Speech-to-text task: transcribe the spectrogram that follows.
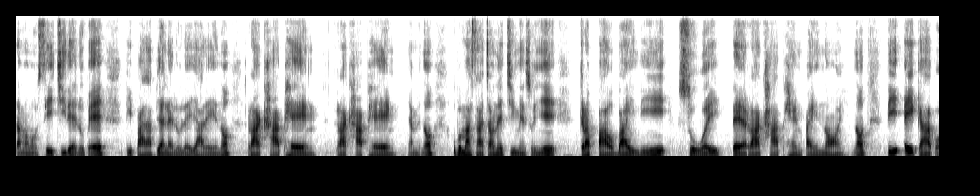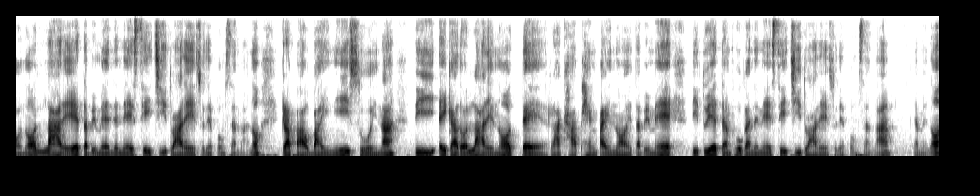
ဒါမှမဟုတ်စေးကြီးတယ်လို့ပဲဒီပါလာပြန်လိုက်လို့လည်းရတယ်เนาะราคาแพง ราคาแพงရမယ်เนาะဥပမာစာကြောင်းနဲ့ကြည့်မယ်ဆိုရင်กระเป๋าใบนี้สวยแต่ราคาแพงไปหน่อยเนาะဒီအိတ်ကပေါ့เนาะလာတယ်ဒါပေမဲ့နည်းနည်းစေးကြီးသွားတယ်ဆိုတဲ့ပုံစံပါเนาะกระเป๋าใบนี้สวยนะဒီအိတ်ကတော့လာတယ်เนาะแต่ราคาแพงไปหน่อยဒါပေမဲ့ဒီသူ့ရဲ့တန်ဖိုးကနည်းနည်းစေးကြီးသွားတယ်ဆိုတဲ့ပုံစံပါရမယ်เนาะ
